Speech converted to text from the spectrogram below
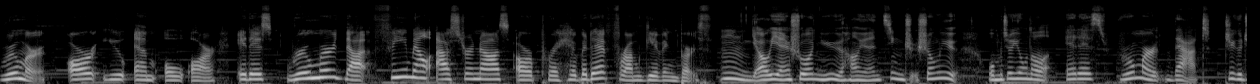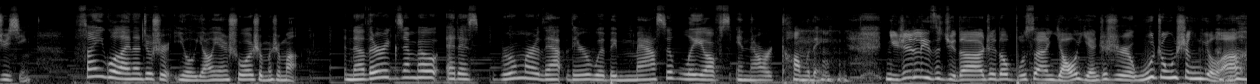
rumor. R U M O R. It is rumored that female astronauts are prohibited from giving birth. 嗯，谣言说女宇航员禁止生育，我们就用到了 It is rumored that 这个句型。翻译过来呢，就是有谣言说什么什么。 Another example, it is rumored that there will be massive layoffs in our company. 你这例子举的这都不算谣言，这是无中生有啊。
